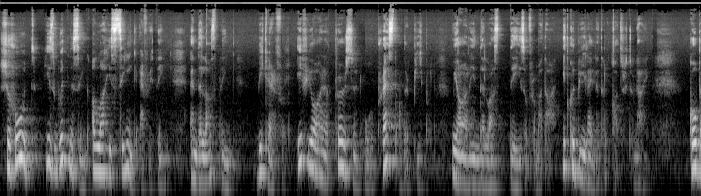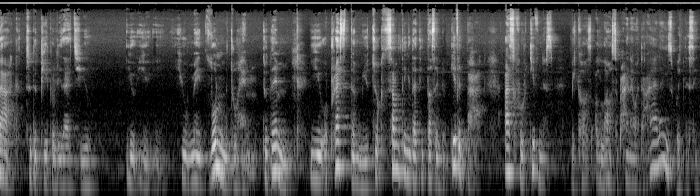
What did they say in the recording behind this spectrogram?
shuhud, He's witnessing, Allah is seeing everything. And the last thing, be careful. If you are a person who oppressed other people, we are in the last days of Ramadan. It could be Laylatul Qadr tonight go back to the people that you you you you made zulm to him to them you oppressed them you took something that it doesn't give it back ask forgiveness because Allah subhanahu wa ta'ala is witnessing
